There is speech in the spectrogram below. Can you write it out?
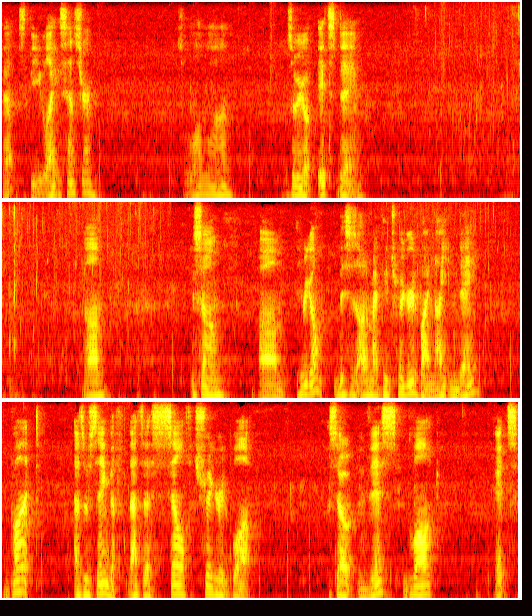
that's the light sensor. So lava so we go. It's day Um, so, um, here we go. This is automatically triggered by night and day, but as we're saying, the, that's a self-triggered block. So this block, it's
